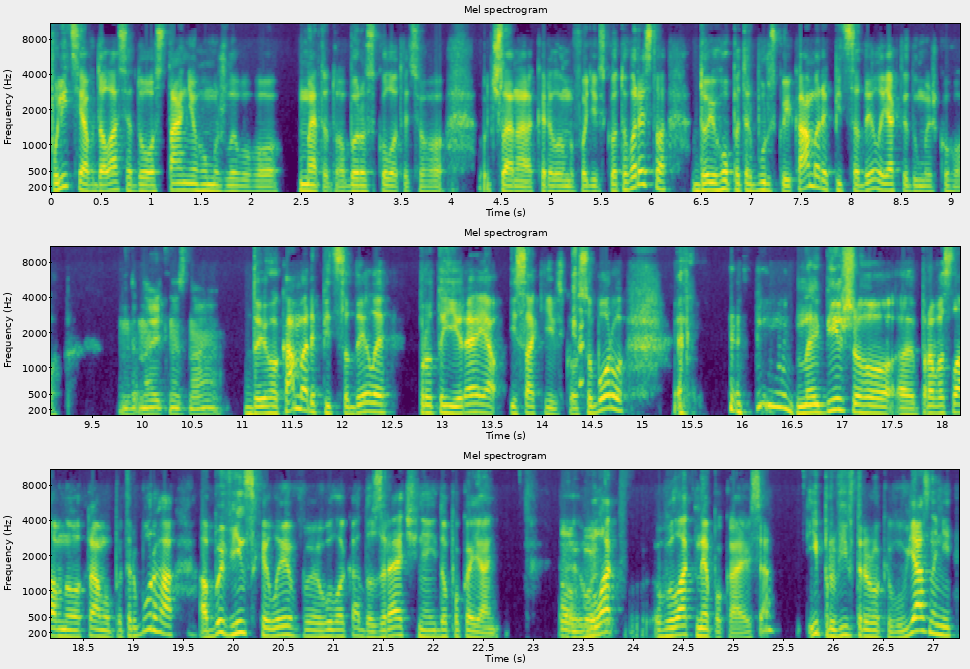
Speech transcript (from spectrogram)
Поліція вдалася до останнього можливого методу, аби розколоти цього члена Кирило Мефодівського товариства. До його петербурзької камери підсадили. Як ти думаєш, кого? Навіть не знаю. До його камери підсадили протиєрея Ісакіївського собору. Найбільшого е, православного храму Петербурга, аби він схилив гулака до зречення і до покаяння. О, Гулак Гулак не покаявся і провів три роки в ув'язненні.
